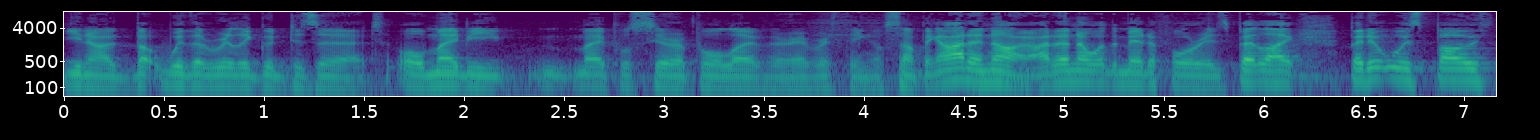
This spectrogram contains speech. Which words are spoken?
you know, but with a really good dessert or maybe maple syrup all over everything or something. I don't know. I don't know what the metaphor is, but like, but it it was both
